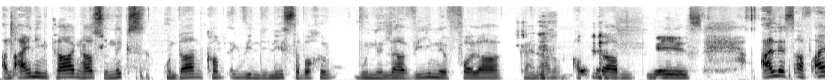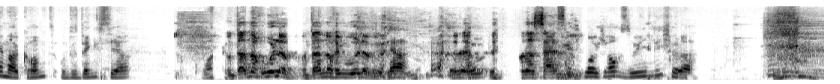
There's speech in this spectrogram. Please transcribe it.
an einigen Tagen hast du nichts und dann kommt irgendwie in die nächste Woche, wo eine Lawine voller, keine Ahnung, Aufgaben, Mails, alles auf einmal kommt und du denkst ja, und dann noch Urlaub und dann noch im Urlaub. Ja. oder, oder sein ist das bei euch auch so ähnlich, oder?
